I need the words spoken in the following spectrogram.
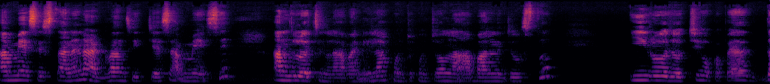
అమ్మేసి ఇస్తానని అడ్వాన్స్ ఇచ్చేసి అమ్మేసి అందులో వచ్చిన లాభాన్ని ఇలా కొంచెం కొంచెం లాభాలని చూస్తూ ఈరోజు వచ్చి ఒక పెద్ద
